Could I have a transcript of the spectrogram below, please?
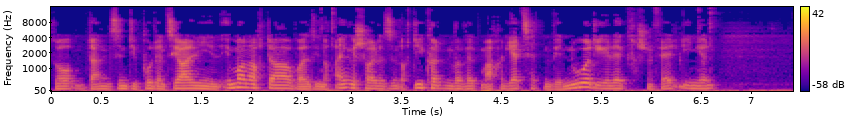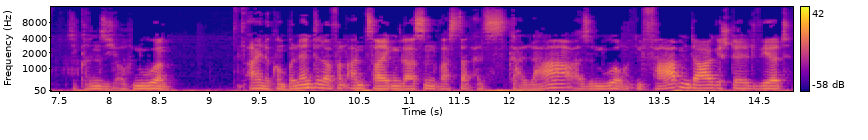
so, dann sind die Potentiallinien immer noch da, weil sie noch eingeschaltet sind. Auch die könnten wir wegmachen. Jetzt hätten wir nur die elektrischen Feldlinien. Sie können sich auch nur eine Komponente davon anzeigen lassen, was dann als Skalar, also nur in Farben dargestellt wird.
